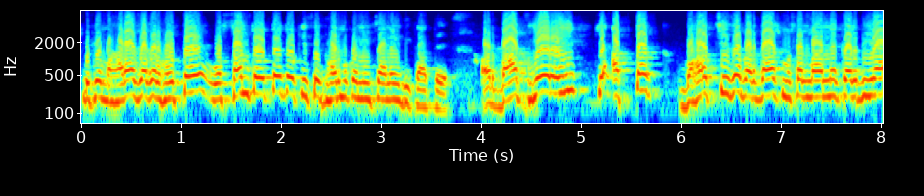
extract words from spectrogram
क्योंकि महाराज अगर होते, वो संत होते तो किसी धर्म को नीचा नहीं दिखाते। और बात ये रही कि अब तक बहुत चीज़ें बर्दाश्त मुसलमान ने कर दिया।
